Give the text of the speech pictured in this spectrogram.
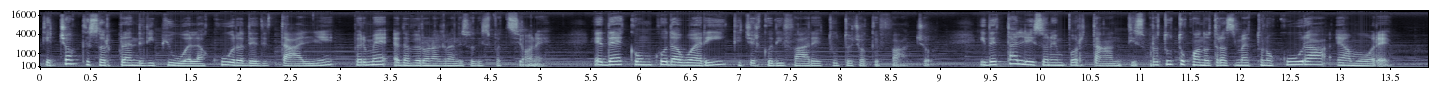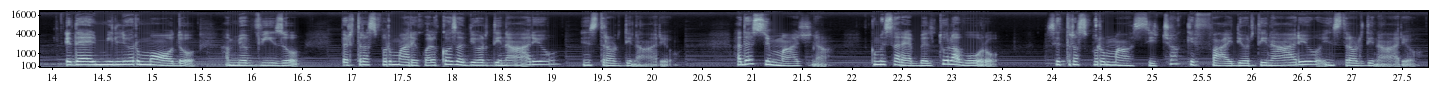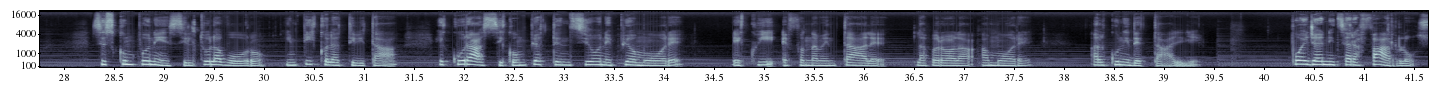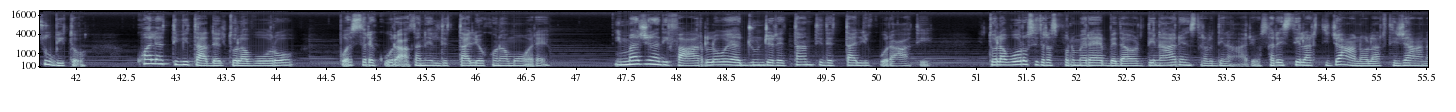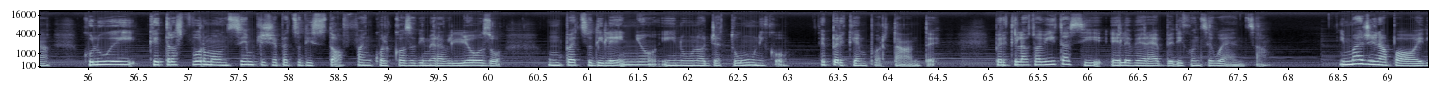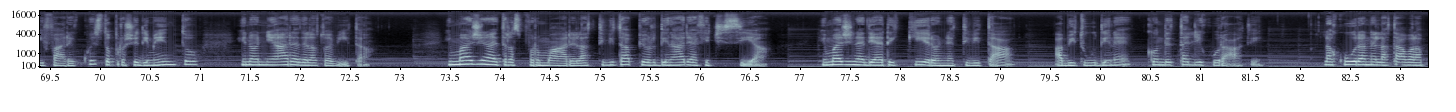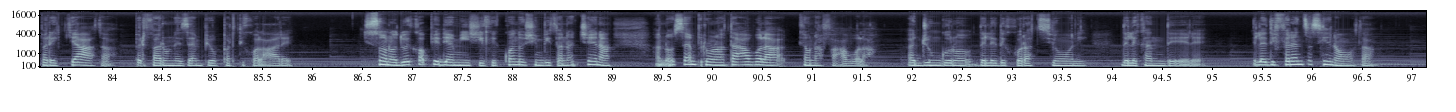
che ciò che sorprende di più è la cura dei dettagli, per me è davvero una grande soddisfazione. Ed è con Kodawari che cerco di fare tutto ciò che faccio. I dettagli sono importanti, soprattutto quando trasmettono cura e amore. Ed è il miglior modo, a mio avviso, per trasformare qualcosa di ordinario in straordinario. Adesso immagina come sarebbe il tuo lavoro se trasformassi ciò che fai di ordinario in straordinario, se scomponessi il tuo lavoro in piccole attività e curassi con più attenzione e più amore, e qui è fondamentale la parola amore, alcuni dettagli. Puoi già iniziare a farlo subito. Quale attività del tuo lavoro può essere curata nel dettaglio con amore? Immagina di farlo e aggiungere tanti dettagli curati tuo lavoro si trasformerebbe da ordinario in straordinario. Saresti l'artigiano, l'artigiana, colui che trasforma un semplice pezzo di stoffa in qualcosa di meraviglioso, un pezzo di legno in un oggetto unico. E perché è importante? Perché la tua vita si eleverebbe di conseguenza. Immagina poi di fare questo procedimento in ogni area della tua vita. Immagina di trasformare l'attività più ordinaria che ci sia. Immagina di arricchire ogni attività abitudine con dettagli curati. La cura nella tavola apparecchiata, per fare un esempio particolare. Ci sono due coppie di amici che quando ci invitano a cena hanno sempre una tavola che è una favola, aggiungono delle decorazioni, delle candele e la differenza si nota.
